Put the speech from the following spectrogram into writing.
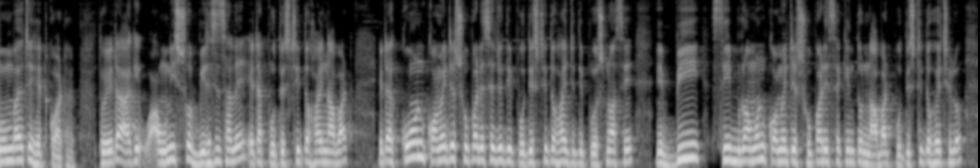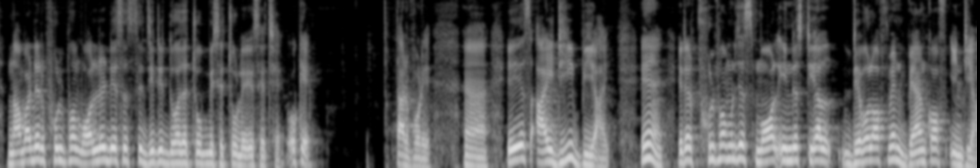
মুম্বাই হচ্ছে হেডকোয়ার্টার তো এটা কি উনিশশো বিরাশি সালে এটা প্রতিষ্ঠিত হয় নাবার্ড? এটা কোন কমিটির সুপারিশে যদি প্রতিষ্ঠিত হয়, যদি প্রশ্ন আসে বি শিবরমন কমিটির সুপারিশে কিন্তু নাবার্ড প্রতিষ্ঠিত হয়েছিল। নাবার্ডের ফুল ফর্ম অলরেডি এসএসসি জিডির দু হাজার চব্বিশে চলে এসেছে ওকে তারপরে এএসআইডি বিআই হ্যাঁ এটার ফুল ফর্ম হচ্ছে small industrial development bank of India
